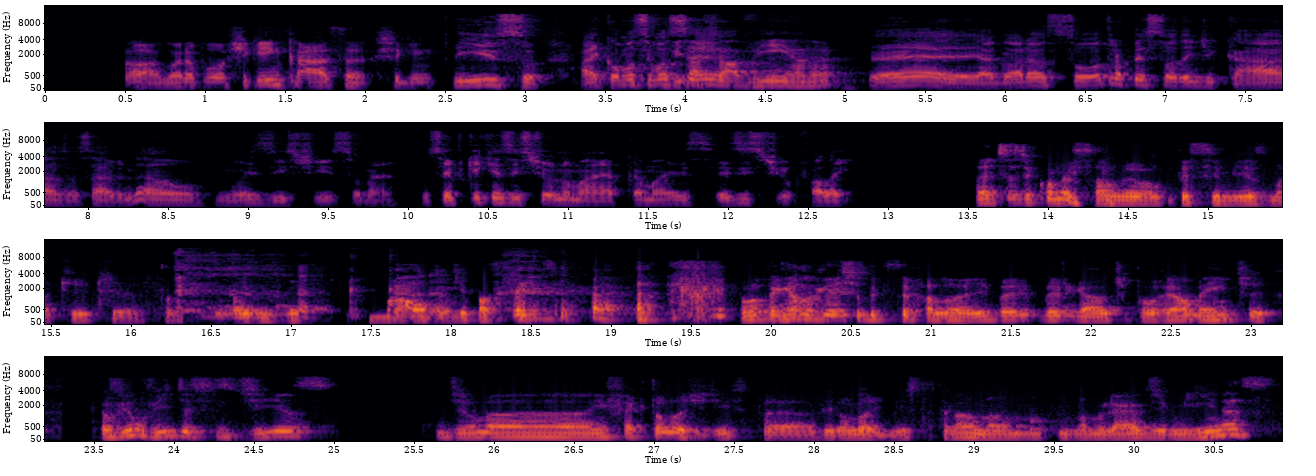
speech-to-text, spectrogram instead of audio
Ó, agora eu vou. Cheguei em casa. Cheguei em... Isso. Aí como se você. Vira chavinha, né? É, e agora eu sou outra pessoa dentro de casa, sabe? Não, não existe isso, né? Não sei porque que existiu numa época, mas existiu. Fala aí. Antes de começar o meu pessimismo aqui, que vai viver mal daqui pra frente, eu vou pegar o gancho do que você falou aí, bem, bem legal. Tipo, realmente, eu vi um vídeo esses dias de uma infectologista, virologista, sei lá, uma, uma mulher de Minas,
